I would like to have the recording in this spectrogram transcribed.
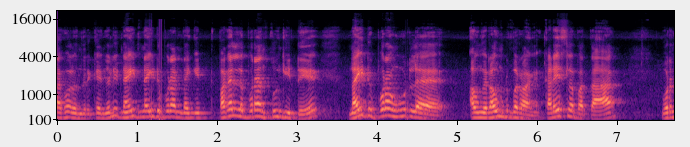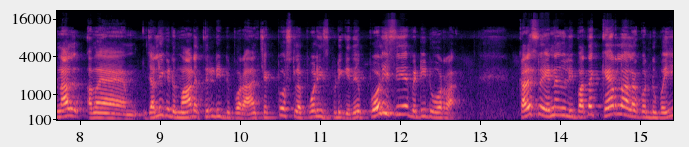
தகவல் வந்திருக்குன்னு சொல்லி நைட் நைட்டு பூரா தங்கி பகலில் பூரா தூங்கிட்டு நைட்டு பூரா ஊரில் அவங்க ரவுண்டு போடுறாங்க கடைசியில் பார்த்தா ஒரு நாள் அவன் ஜல்லிக்கட்டு மாடை திருடிட்டு போகிறான் செக் போஸ்ட்டில் போலீஸ் பிடிக்குது. போலீஸே வெட்டிட்டு ஓடுறான். கடைசியில் என்ன சொல்லி பார்த்தா கேரளாவில் கொண்டு போய்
